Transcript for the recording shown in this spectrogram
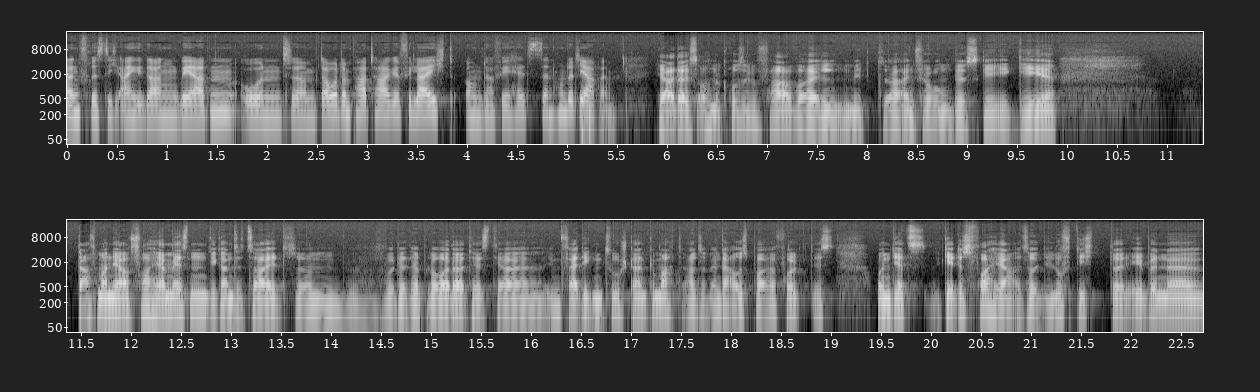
langfristig eingegangen werden und ähm, dauert ein paar Tage vielleicht und dafür hält es dann 100 Jahre. Ja, da ist auch eine große Gefahr, weil mit der Einführung des GEG e darf man ja vorher messen. Die ganze Zeit ähm, wurde der Blower-Test ja im fertigen Zustand gemacht, also wenn der Ausbau erfolgt ist. Und jetzt geht es vorher, also die luftdichte Ebene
